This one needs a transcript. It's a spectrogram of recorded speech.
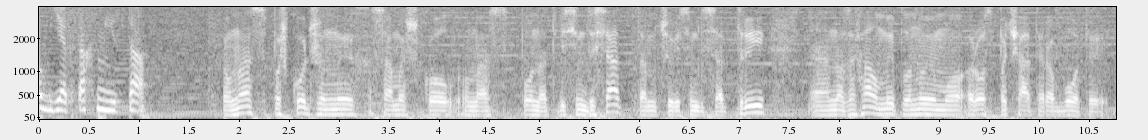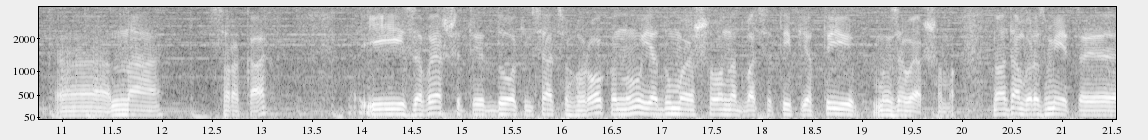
об'єктах міста. У нас пошкоджених саме школ у нас понад 80 там чи 83. Е, На загал ми плануємо розпочати роботи е, на 40 і завершити до кінця цього року. Ну я думаю, що на 25 ми завершимо. Ну а там ви розумієте,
